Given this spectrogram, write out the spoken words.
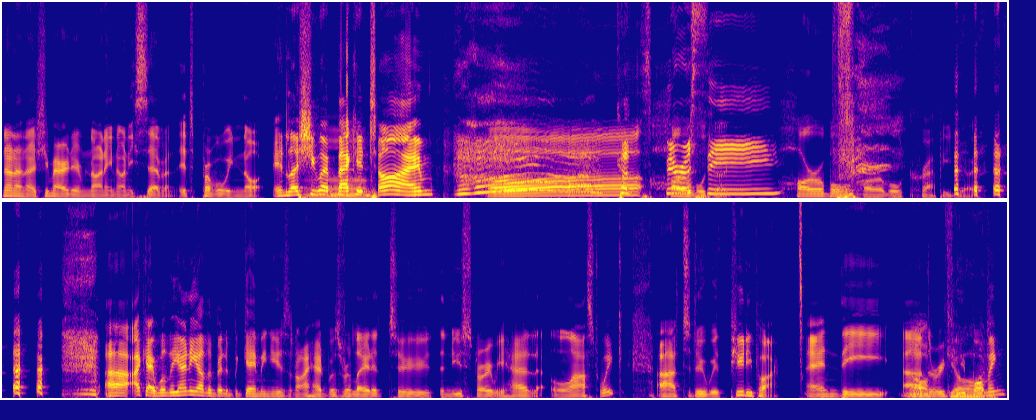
No, no, no. She married him in 1997. It's probably not. Unless she went back in Oh. time. Oh, Conspiracy. Horrible, horrible, crappy joke. uh, okay, well, the only other bit of gaming news that I had was related to the news story we had last week uh, to do with PewDiePie and the uh, Oh, the review God. bombing.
